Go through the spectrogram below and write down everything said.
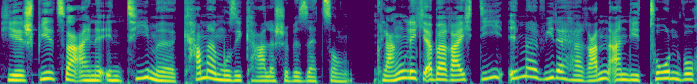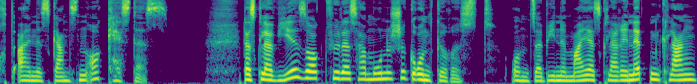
Hier spielt zwar eine intime, kammermusikalische Besetzung, klanglich aber reicht die immer wieder heran an die Tonwucht eines ganzen Orchesters. Das Klavier sorgt für das harmonische Grundgerüst und Sabine Meyers Klarinettenklang,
